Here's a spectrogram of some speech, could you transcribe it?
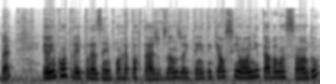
Né? Eu encontrei, por exemplo, uma reportagem dos anos 80 em que Alcione estava lançando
